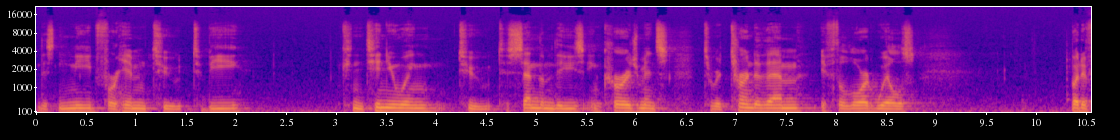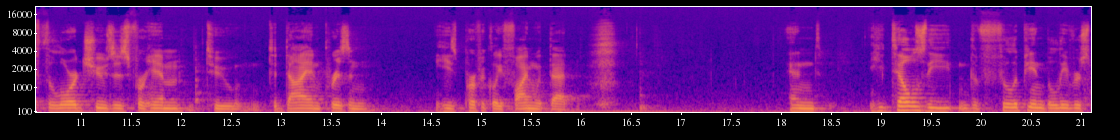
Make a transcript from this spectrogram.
this need for him to, to be continuing to, to send them these encouragements, to return to them if the Lord wills. But if the Lord chooses for him to, to die in prison, he's perfectly fine with that. And he tells the, the Philippian believers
